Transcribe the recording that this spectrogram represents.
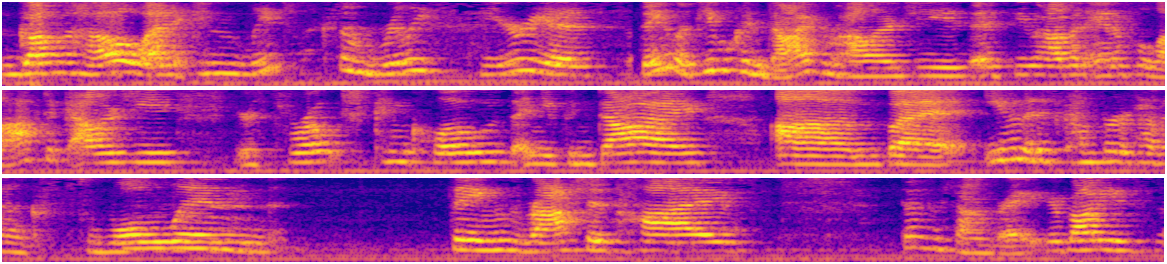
gung ho and it can lead to like some really serious things. Like people can die from allergies. If you have an anaphylactic allergy, your throat can close and you can die. Um, but even the discomfort of having like swollen things, rashes, hives, doesn't sound great. Your body's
